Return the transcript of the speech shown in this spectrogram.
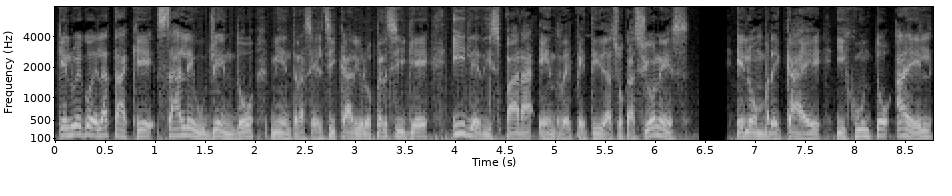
que luego del ataque sale huyendo mientras el sicario lo persigue y le dispara en repetidas ocasiones. El hombre cae y junto a él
